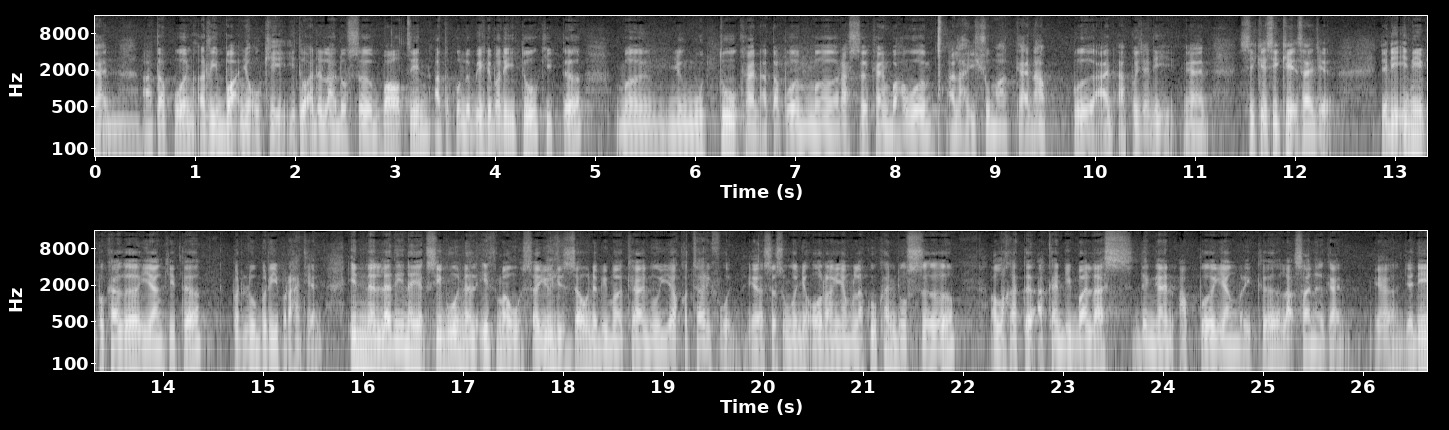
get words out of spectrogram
kan? Hmm. ataupun ribanya okey. Itu adalah dosa batin. Ataupun lebih daripada itu kita menyengutukan ataupun merasakan bahawa alah isu makan apa? Apa jadi? kan? Sikit-sikit saja. Jadi ini perkara yang kita perlu beri perhatian. Innal ladzina yaksibunal ithma sayujzauna bima kanu yaqtarifun. Ya sesungguhnya orang yang melakukan dosa Allah kata akan dibalas dengan apa yang mereka laksanakan. Ya jadi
